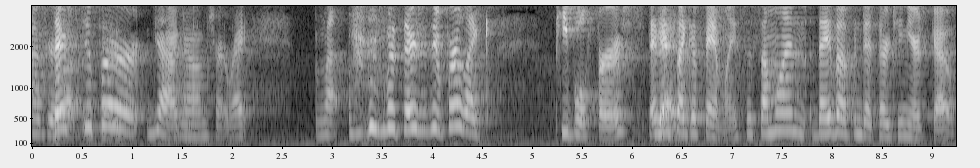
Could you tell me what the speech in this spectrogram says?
yeah. if you're They're super. Yeah, no. I'm sure, right? Not- but they're super like people first, and Yes. it's like a family. So someone they've opened it 13 years ago,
